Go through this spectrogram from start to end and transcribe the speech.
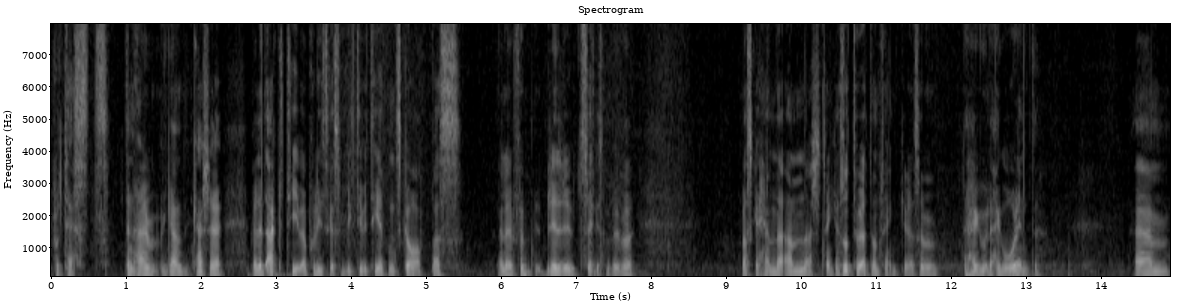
protest, den här kanske väldigt aktiva politiska subjektiviteten skapas eller för, breder ut sig. Liksom, för vad, vad ska hända annars? Tänker jag. Så tror jag att de tänker. Alltså, det, här, går- det här går inte. Um,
